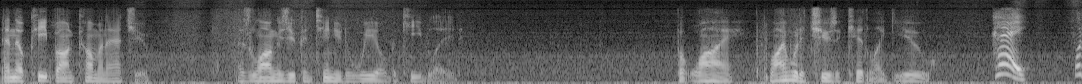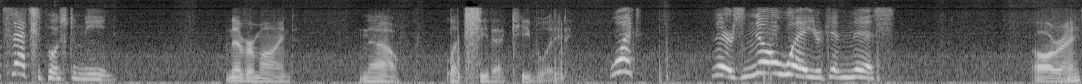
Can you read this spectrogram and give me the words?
and they'll keep on coming at you, as long as you continue to wield the Keyblade. But why? Why would it choose a kid like you? Hey, what's that supposed to mean? Never mind. Now, let's see that Keyblade. What? There's no way you're getting this. Alright?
